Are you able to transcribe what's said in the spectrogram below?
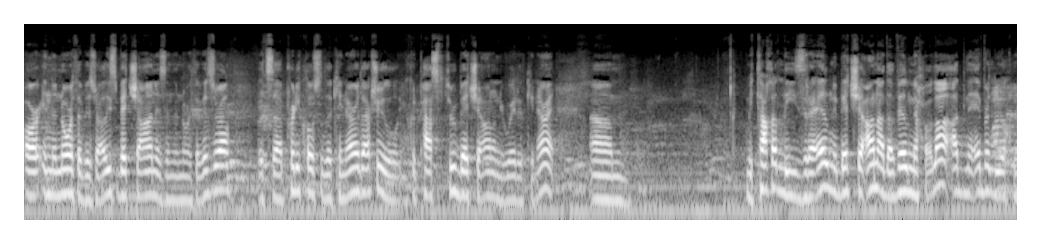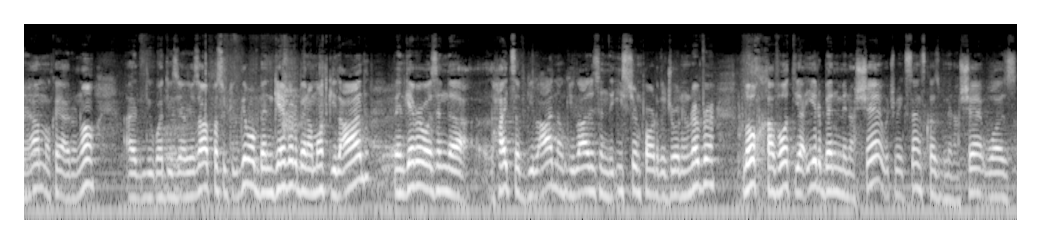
are in the north of Israel. At least Bet Shean is in the north of Israel. It's uh, pretty close to the Kinneret, actually. You could pass through Bet Shean on your way to the Kinneret. Um, מתחת לישראל, מבית שאן עד אבל מחולה, עד מעבר ליוקנעם, okay, I don't know What these areas are. Pasuk Gimel, Ben Gever, Ben Amot Gilad. Ben Gever was in the heights of Gilad. Now Gilad is in the eastern part of the Jordan River. Loch Chavot Yair Ben Menashe, which makes sense because Menashe was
